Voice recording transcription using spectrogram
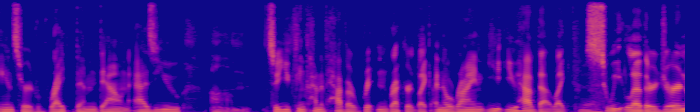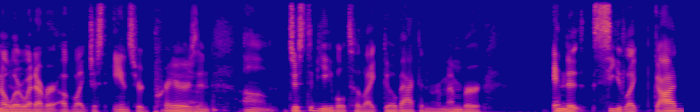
answered, write them down as you. Um, so you can kind of have a written record. Like I know Ryan, you, you have that like Yeah. sweet leather journal Yeah. or whatever of like just answered prayers Yeah. and um, just to be able to like go back and remember and to see like God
